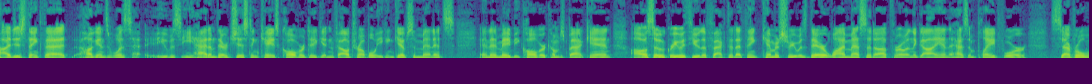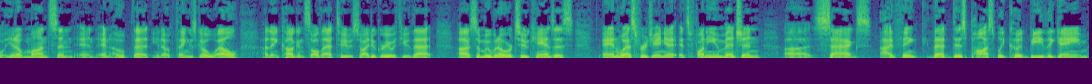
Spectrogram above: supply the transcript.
I just think that Huggins was he was he had him there just in case Culver did get in foul trouble. He can give some minutes, and then maybe Culver comes back in. I also agree with you in the fact that I think chemistry was there. Why mess it up throwing the guy in that hasn't played for several you know months and and and hope that you know things go well. I think Huggins saw that too, so I do agree with you that. Uh, so moving over to Kansas and West Virginia. It's funny you mention uh, Sags. I think that this possibly could be the game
